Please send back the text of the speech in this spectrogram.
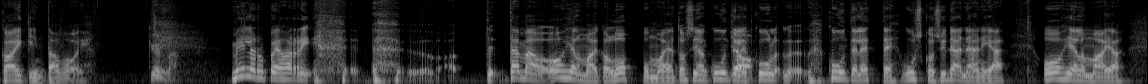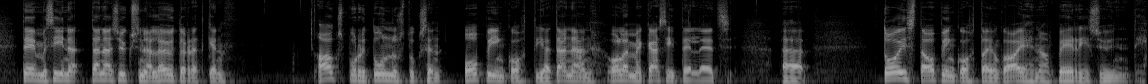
kaikin tavoin. Kyllä. Meillä rupeaa, Harri, tämä ohjelma-aika loppumaan ja tosiaan kuuntelet, kuul, kuuntelette Usko sydänääniä ohjelmaa ja teemme siinä tänä syksynä löytöretken Augsburgin tunnustuksen opinkohtia. Tänään olemme käsitelleet ää, toista opinkohtaa, jonka aiheena on perisynti.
